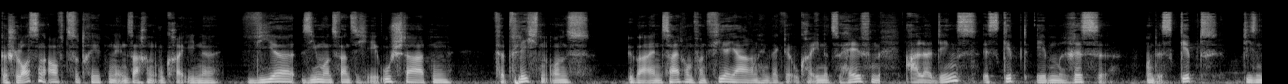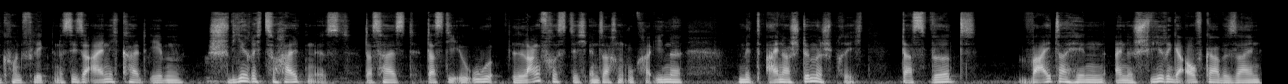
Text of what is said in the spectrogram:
geschlossen aufzutreten in Sachen Ukraine. Wir 27 EU-Staaten verpflichten uns über einen Zeitraum von vier Jahren hinweg der Ukraine zu helfen. Allerdings, es gibt eben Risse und es gibt diesen Konflikt und dass diese Einigkeit eben schwierig zu halten ist. Das heißt, dass die EU langfristig in Sachen Ukraine mit einer Stimme spricht, das wird weiterhin eine schwierige Aufgabe sein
